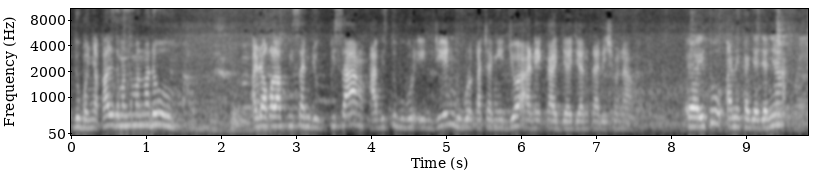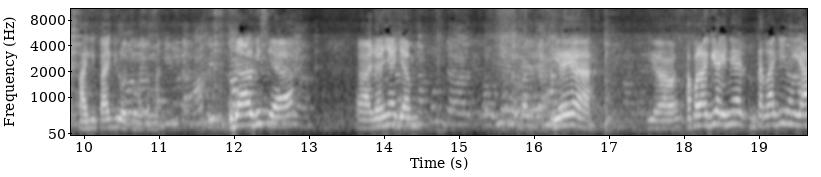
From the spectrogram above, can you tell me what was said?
Duh banyak kali teman-teman, waduh. Ada kolak pisang juga, pisang, habis itu bubur injin, bubur kacang hijau, aneka jajan tradisional. Ya itu aneka jajannya pagi-pagi loh teman-teman. Udah habis ya. Nah, adanya jam Iya ya. Iya, apalagi ya ini bentar lagi nih ya,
